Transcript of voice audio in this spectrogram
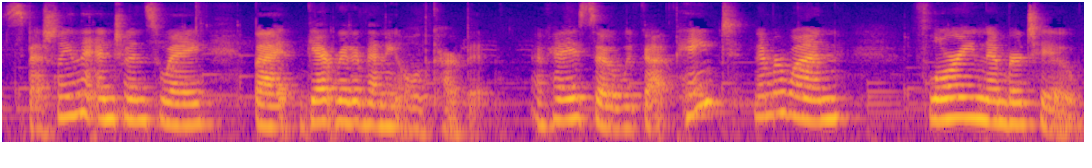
especially in the entranceway, but get rid of any old carpet. Okay, so we've got paint, number one, flooring, number two.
